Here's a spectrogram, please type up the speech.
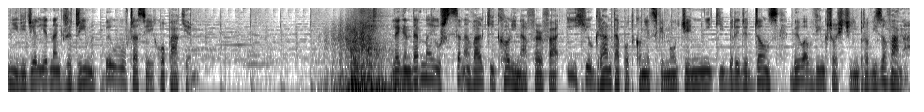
Nie wiedzieli jednak, że Jim był wówczas jej chłopakiem. Legendarna już scena walki Colina Firtha i Hugh Granta pod koniec filmu Dzienniki Bridget Jones była w większości improwizowana.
